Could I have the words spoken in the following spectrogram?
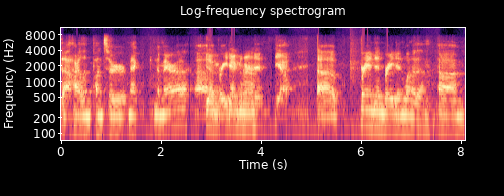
that Highland punter McNamara. Uh, Yeah, Braden. McNamara. Brandon, yeah, uh, Brandon, Braden, one of them. Um,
